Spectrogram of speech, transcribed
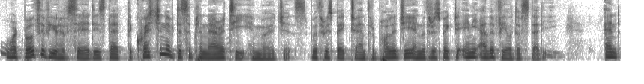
what both of you have said is that the question of disciplinarity emerges with respect to anthropology and with respect to any other field of study. And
